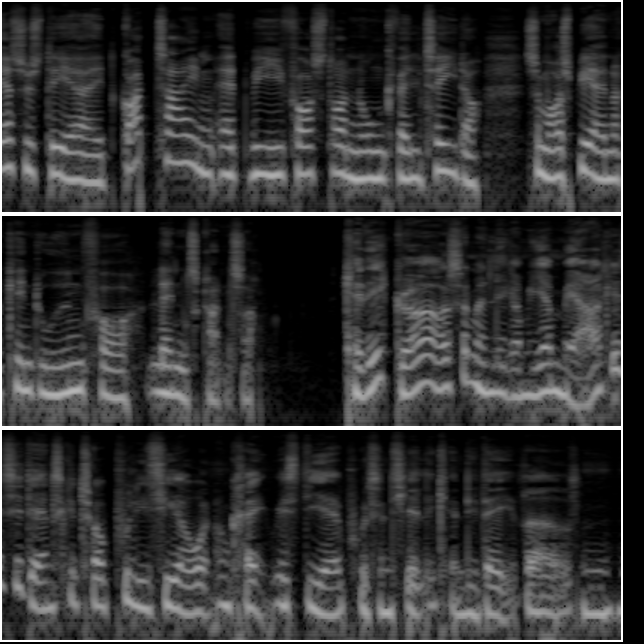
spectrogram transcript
jeg synes, det er et godt tegn, at vi fostrer nogle kvaliteter, som også bliver anerkendt uden for landets grænser grænser. Kan det ikke gøre også, at man lægger mere mærke til danske toppolitikere rundt omkring, hvis de er potentielle kandidater og sådan,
